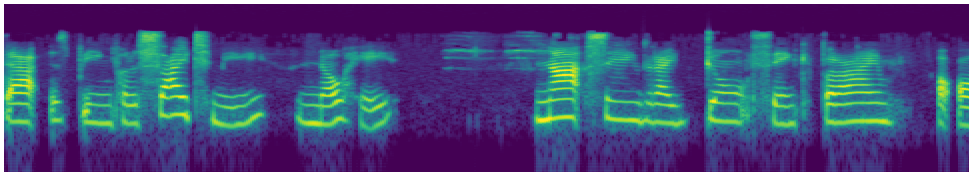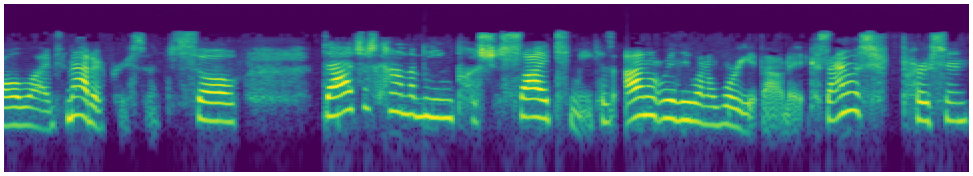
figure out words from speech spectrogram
that is being put aside to me. No hate. Not saying that I don't think, but I'm all lives matter person. So that's just kind of being pushed aside to me because I don't really want to worry about it. Because I'm a person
